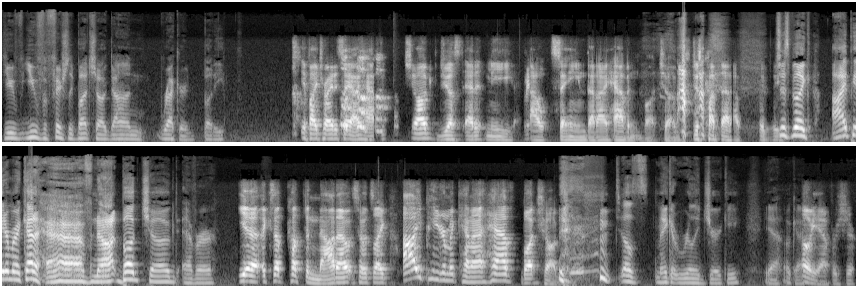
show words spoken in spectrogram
you've you've officially butt chugged on record, buddy. If I try to say I haven't butt chugged, just edit me out saying that I haven't butt chugged. Just cut that out completely. Just be like, I Peter McKenna have not bug chugged ever. yeah, except cut the not out, so it's like I, Peter McKenna, have butt chugged. Just make it really jerky. Yeah. Okay. Oh yeah, for sure.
